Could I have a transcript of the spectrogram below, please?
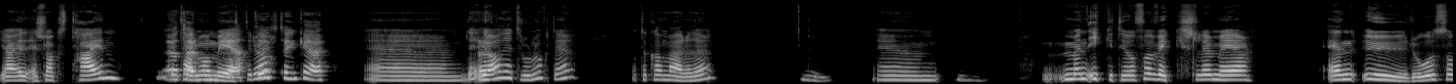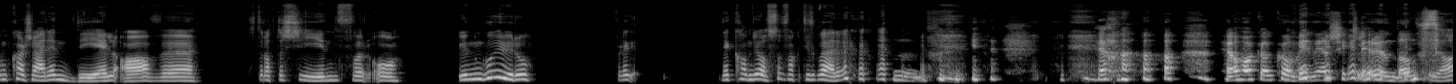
Ja, et slags tegn. Ja, termometer, ja. tenker jeg. Eh, det, ja, jeg tror nok det. At det kan være det. Mm. Eh, men ikke til å forveksle med en uro som kanskje er en del av eh, strategien for å unngå uro. For det, det kan det jo også faktisk være. ja. ja, man kan komme inn i en skikkelig runddans. ja.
